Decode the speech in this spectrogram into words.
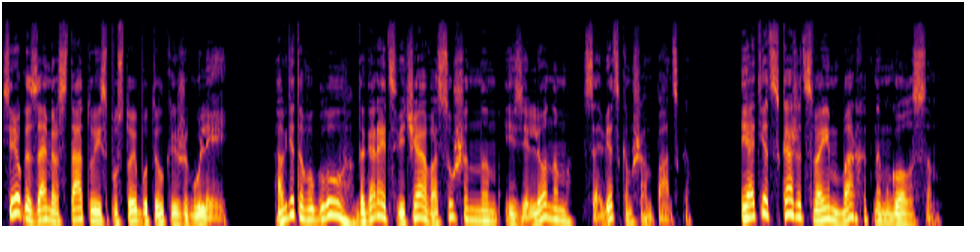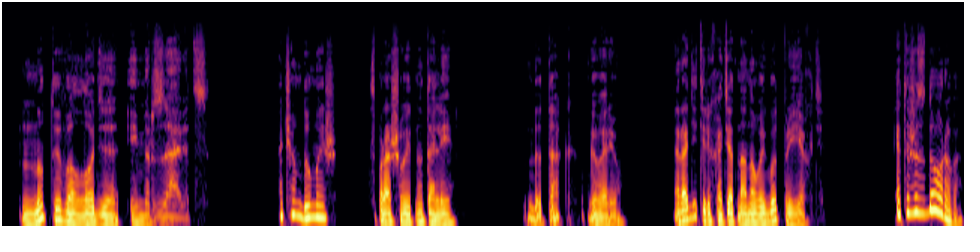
Серега замер статуей с пустой бутылкой «Жигулей». А где-то в углу догорает свеча в осушенном и зеленом советском шампанском. И отец скажет своим бархатным голосом «Ну ты, Володя, и мерзавец». «О чем думаешь?» — спрашивает Натали. «Да так», — говорю. «Родители хотят на Новый год приехать». «Это же здорово!»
